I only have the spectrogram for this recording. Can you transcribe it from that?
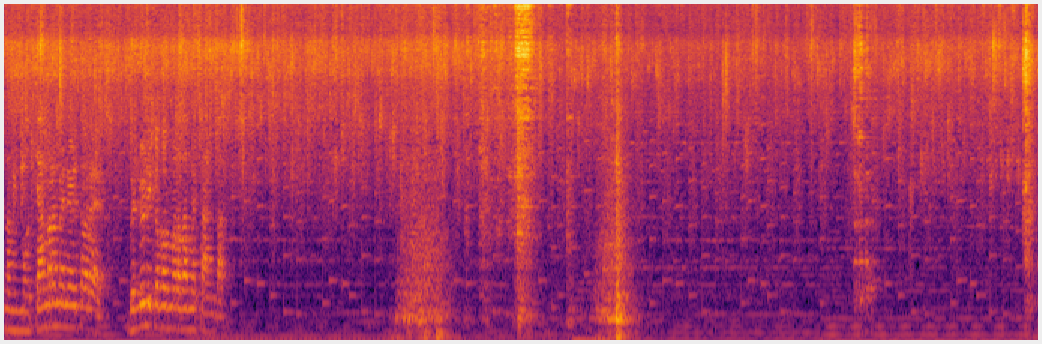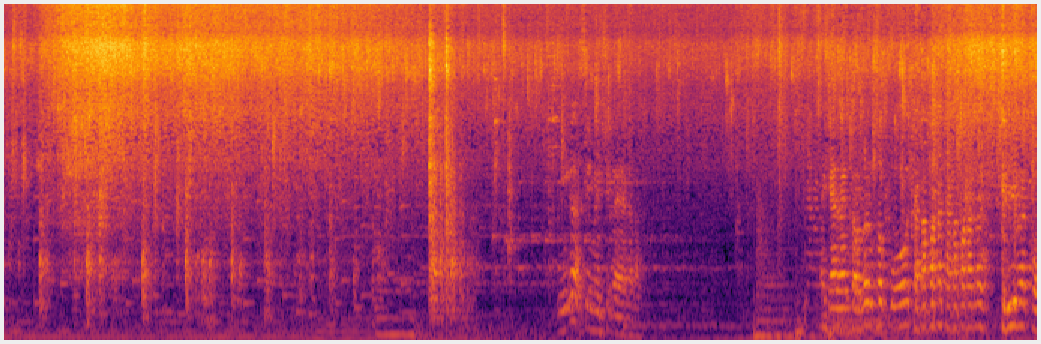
ನಮ್ಮ ಕ್ಯಾಮ್ರಾಮನ್ ಹೇಳ್ತವ್ರೆ, ಬೆಳ್ಳುಳ್ಳಿ ಕಬಾಬ್ ಮಾಡೋದ ಮಚ್ಚ ಅಂತ. ಯಾಕೆಂದ್ರೆ ಕರ್ಬೇವಿನ ಸೊಪ್ಪು ಚಟಪಟ ಚಟಪಟ ಸಿಡಿಬೇಕು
